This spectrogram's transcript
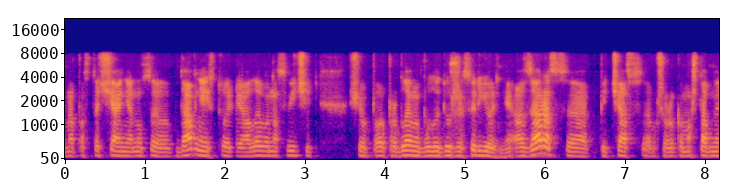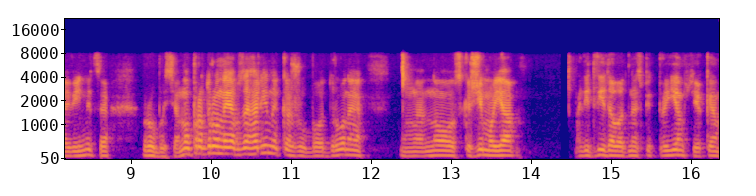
на постачання. Ну це давня історія, але вона свідчить, що проблеми були дуже серйозні. А зараз, під час широкомасштабної війни, це робиться. Ну про дрони я взагалі не кажу, бо дрони, ну скажімо, я відвідав одне з підприємств, яке е,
